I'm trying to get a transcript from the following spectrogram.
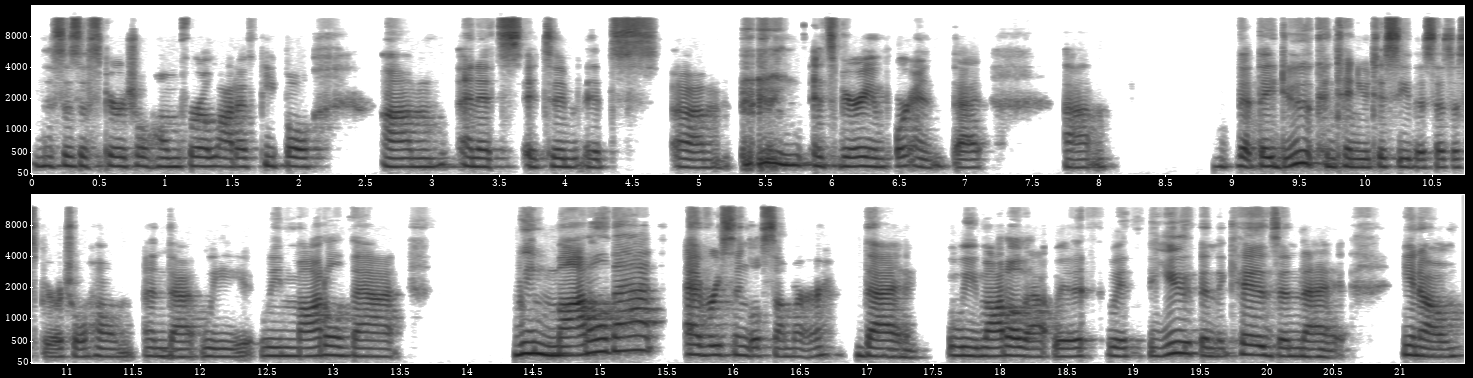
This is a spiritual home for a lot of people. Um, and it's it's it's um, it's very important that um, that they do continue to see this as a spiritual home and that we we model that we model that every single summer that mm-hmm. we model that with with the youth and the kids and mm-hmm. that you know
